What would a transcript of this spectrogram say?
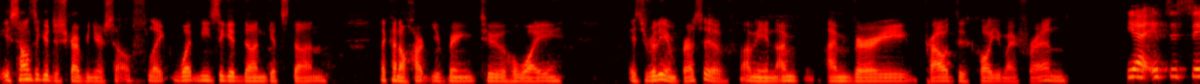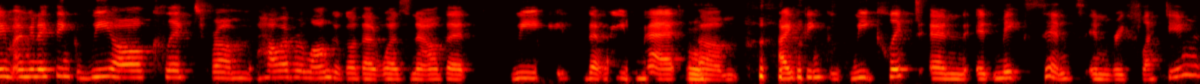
it sounds like you're describing yourself like what needs to get done gets done that kind of heart you bring to hawaii it's really impressive i mean i'm i'm very proud to call you my friend Yeah, it's the same. I mean, I think we all clicked from however long ago that was now that we that we met. Oh. Um, I think we clicked, and it makes sense in reflecting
